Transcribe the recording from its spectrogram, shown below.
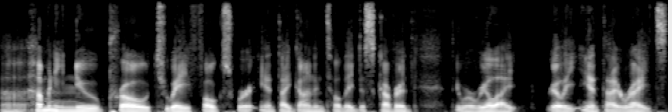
Uh, how many new pro 2A folks were anti-gun until they discovered they were really, really anti-rights?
